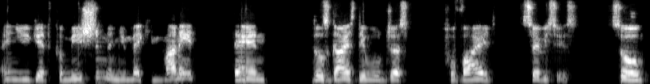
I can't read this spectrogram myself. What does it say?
and you get commission and you're making money, then those guys, they will just provide services. So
